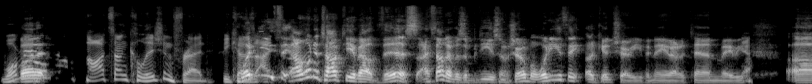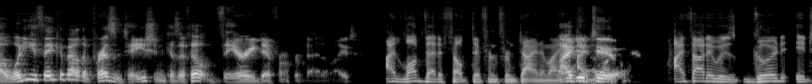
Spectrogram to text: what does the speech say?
what but, were your thoughts on Collision, Fred? Because what do you I, think? I want to talk to you about this. I thought it was a decent show, but what do you think? A good show, even eight out of ten, maybe. Yeah. Uh, what do you think about the presentation? Because it felt very different from Dynamite. I love that it felt different from Dynamite. I do I too. I thought it was good. It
